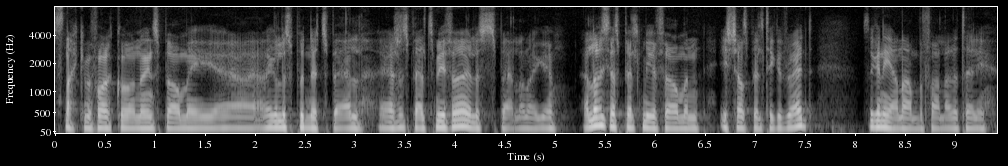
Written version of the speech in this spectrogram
snakker med folk og noen spør meg eh, jeg har lyst på et nytt spill, jeg har ikke spilt så mye før, jeg har lyst til å spille noe. Eller hvis jeg har spilt mye før, men ikke har spilt Ticket Raid, så kan jeg gjerne anbefale det til dem.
